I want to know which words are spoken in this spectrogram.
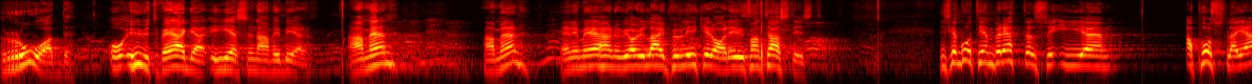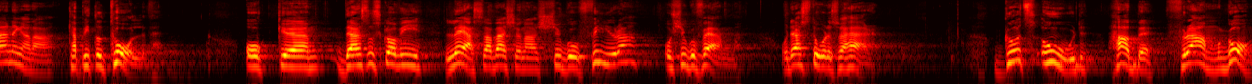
råd och utvägar. I Jesu namn vi ber. Amen. Amen. Är ni med här nu? Vi har ju livepublik idag, det är ju fantastiskt. Vi ska gå till en berättelse i eh, Apostlagärningarna kapitel 12. Och eh, där så ska vi läsa verserna 24 och 25. Och där står det så här. Guds ord hade framgång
